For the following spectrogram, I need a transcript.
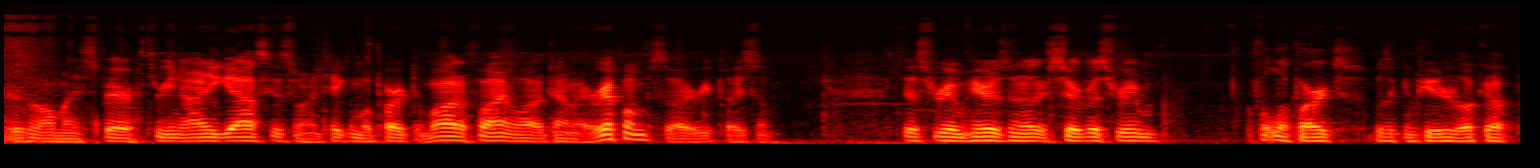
there's all my spare 390 gaskets. When i take them apart to modify them a lot of time i rip them so i replace them this room here is another service room full of parts with a computer lookup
